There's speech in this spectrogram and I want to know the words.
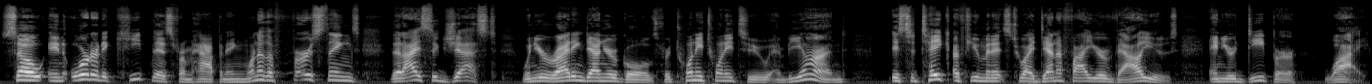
So, in order to keep this from happening, one of the first things that I suggest when you're writing down your goals for 2022 and beyond is to take a few minutes to identify your values and your deeper why.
